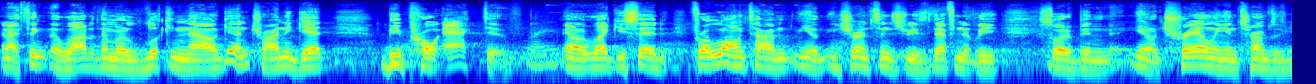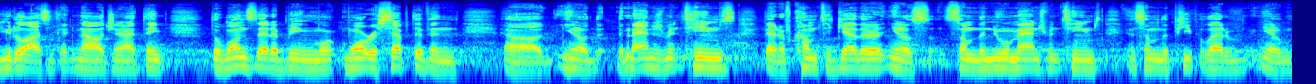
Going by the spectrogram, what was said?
And I think a lot of them are looking now again, trying to get be proactive. Right. You know, like you said, for a long time, you know, the insurance industry has definitely sort of been, you know, trailing in terms of utilizing technology. And I think the ones that are being more, more receptive and, uh, you know, the, the, management teams that have come together, you know, some of the newer management teams and some of the people that have, you know,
